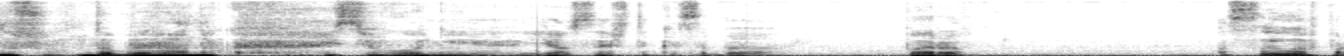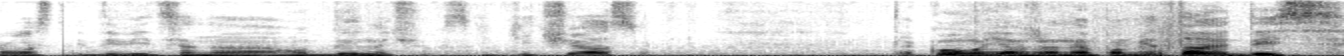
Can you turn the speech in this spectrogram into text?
Ну що, добрий ранок. І сьогодні я все ж таки себе переосилив просто. І дивіться на годиночок, скільки часу. Такого я вже не пам'ятаю десь.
